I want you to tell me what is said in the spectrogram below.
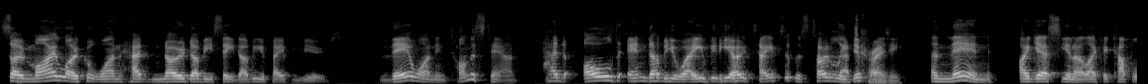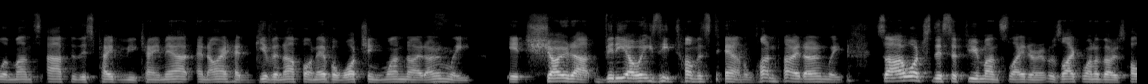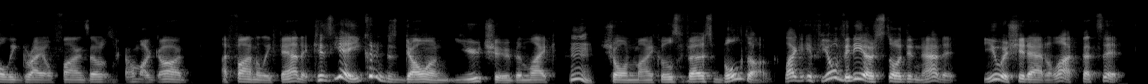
So my local one had no WCW pay per views. Their one in Thomastown had old NWA videotapes. It was totally That's different. crazy. And then I guess, you know, like a couple of months after this pay per view came out and I had given up on ever watching One Night Only, it showed up Video Ezy Thomastown, One Night Only. So I watched this a few months later. And it was like one of those holy grail finds. I was like, oh my God, I finally found it. Because, yeah, you couldn't just go on YouTube and like Hmm. Shawn Michaels versus Bulldog. Like, if your video store didn't have it, you were shit out of luck. That's it.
